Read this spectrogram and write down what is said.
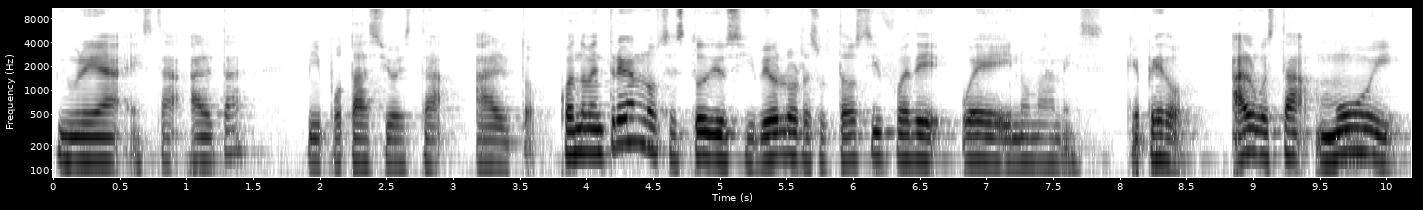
mi urea está alta, mi potasio está alto. Cuando me entregan los estudios y veo los resultados, sí fue de, wey, no mames, ¿qué pedo? Algo está muy,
